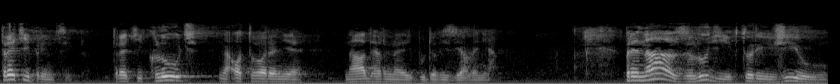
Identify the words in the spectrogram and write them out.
Tretí princíp, tretí kľúč na otvorenie nádhernej budovy zjavenia. Pre nás, ľudí, ktorí žijú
